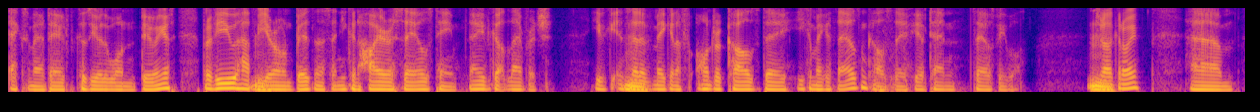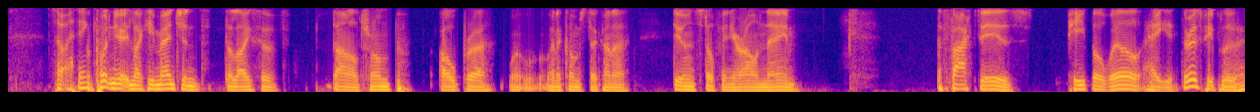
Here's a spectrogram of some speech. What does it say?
X amount out because you're the one doing it. But if you have mm. your own business and you can hire a sales team, now you've got leverage. You instead mm. of making a hundred calls a day, you can make a thousand calls a day if you have ten salespeople. Do you know what I mean? Um, so I think putting your like he mentioned the likes of Donald Trump, Oprah, when it comes to kind of doing stuff in your own name. The fact is, people will hate you. There is people who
